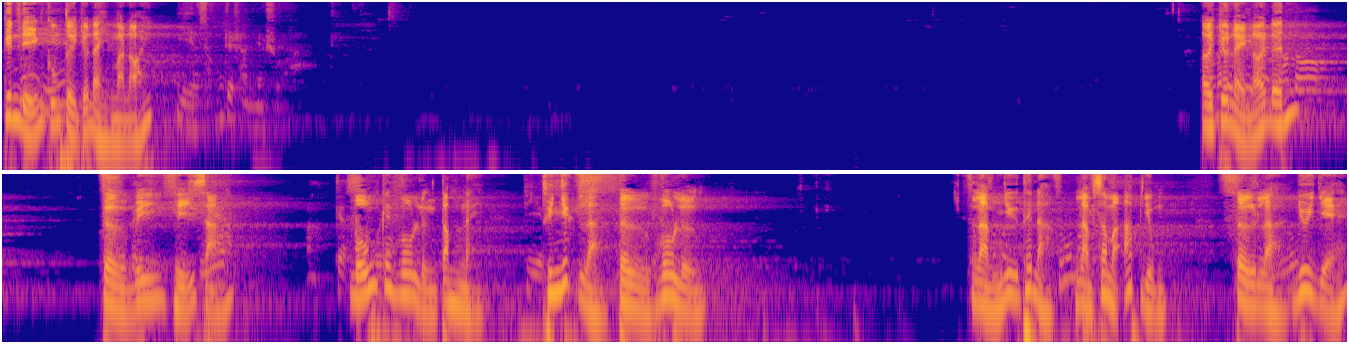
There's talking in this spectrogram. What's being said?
Kinh điển cũng từ chỗ này mà nói. Ở chỗ này nói đến từ bi hỷ xã bốn cái vô lượng tâm này thứ nhất là từ vô lượng. Làm như thế nào? Làm sao mà áp dụng? Từ là vui vẻ,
